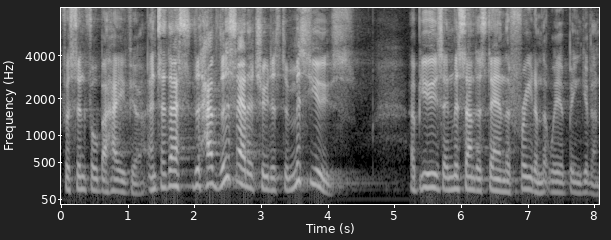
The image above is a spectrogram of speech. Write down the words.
for sinful behavior. And to, to have this attitude is to misuse, abuse, and misunderstand the freedom that we have been given.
